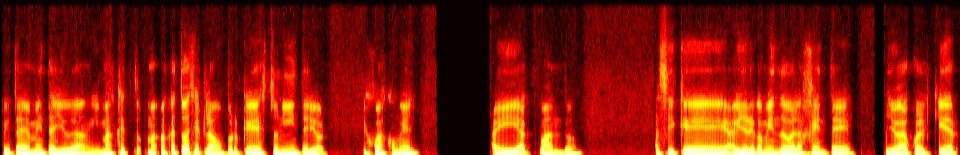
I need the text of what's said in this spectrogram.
que también te ayudan, y más que, más que todo es el clown, porque es tu niño interior, y juegas con él, ahí actuando. Así que ahí le recomiendo a la gente llevar cualquier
